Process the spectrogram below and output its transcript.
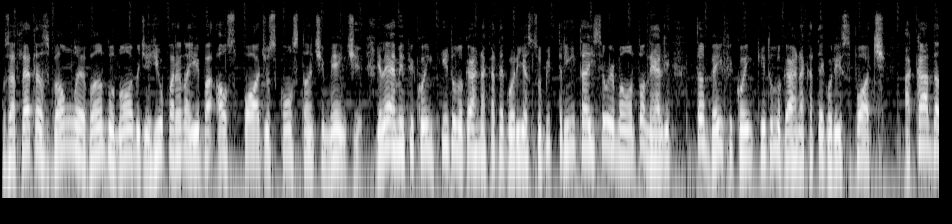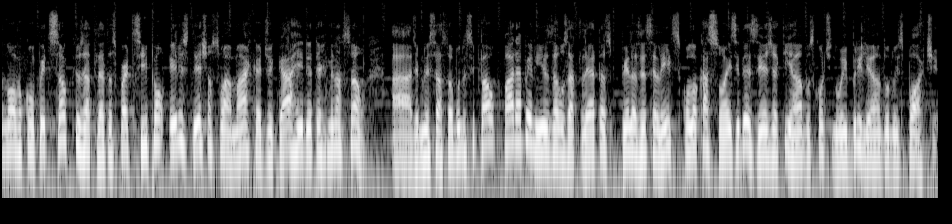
os atletas vão levando o nome de Rio Paranaíba aos pódios constantemente. Guilherme ficou em quinto lugar na categoria sub-30 e seu irmão Antonelli também ficou em quinto lugar na categoria Spot. A cada nova competição que os atletas participam, eles deixam sua marca de garra e determinação. A administração municipal parabeniza os atletas pelas excelentes colocações e deseja que ambos continuem brilhando no esporte.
